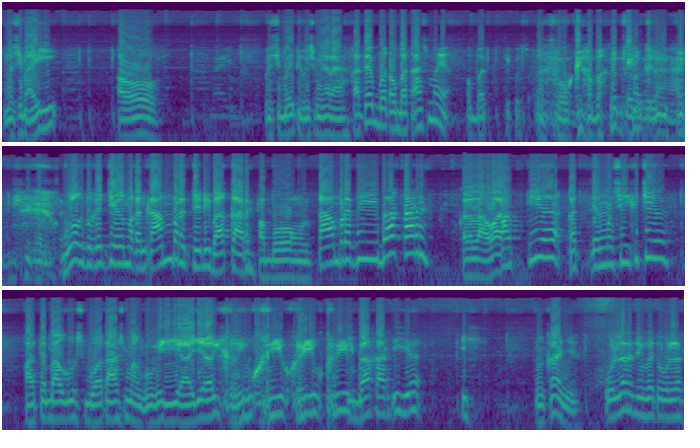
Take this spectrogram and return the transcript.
Masih bayi. Oh, Masih bayi tikus merah. katanya buat obat asma ya? Obat tikus. Moga banget Kayak bilang. Gua waktu kecil makan kampret jadi bakar. Apa bohong lu? Kampret dibakar. Kalau lawan. Iya, yang masih kecil. Katanya bagus buat asma. Gue iya aja lagi kriuk kriuk kriuk kriuk. Dibakar. Iya. Ih, makanya. Ular juga tuh ular.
